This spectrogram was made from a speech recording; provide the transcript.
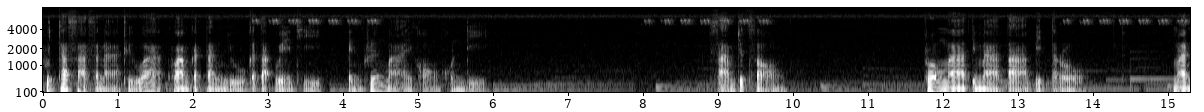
พุทธศาสนาถือว่าความกตัญญูกะตะเวที เป็นเครื่องหมายของคนดี 3.2 พรหมมาติมาตาปิตโร มาร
